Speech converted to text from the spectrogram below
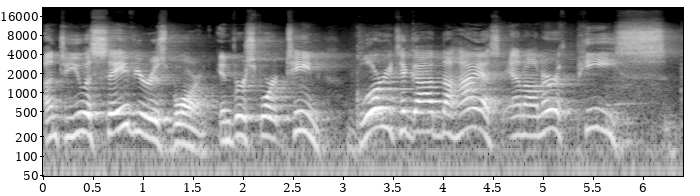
Unto you a Savior is born. In verse 14, glory to God in the highest, and on earth peace,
